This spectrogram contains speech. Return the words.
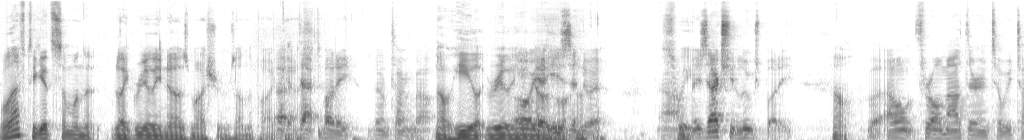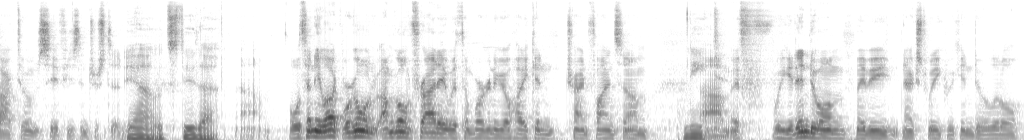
We'll have to get someone that like really knows mushrooms on the uh, podcast. that buddy that I'm talking about. no, he like, really. He oh yeah, he's into okay. it. Um, Sweet. He's actually Luke's buddy, Oh but I won't throw him out there until we talk to him and see if he's interested. yeah, let's do that. Um, well, with any luck, we're going. I'm going Friday with him. We're gonna go hiking, try and find some. Neat. Um, if we get into them, maybe next week we can do a little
